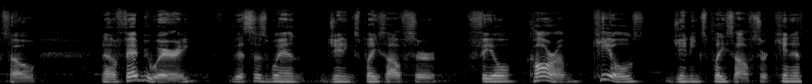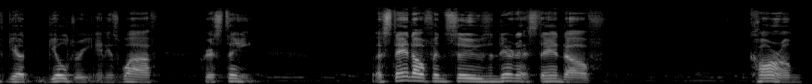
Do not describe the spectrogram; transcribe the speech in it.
So now February, this is when Jennings police officer Phil Corum kills Jennings police officer Kenneth Gildry and his wife Christine. A standoff ensues, and during that standoff, Corum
